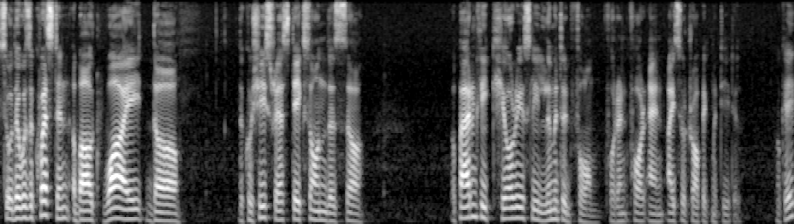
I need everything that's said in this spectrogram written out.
So there was a question about why the, the Cauchy stress takes on this uh, apparently curiously limited form for an, for an isotropic material. Okay,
